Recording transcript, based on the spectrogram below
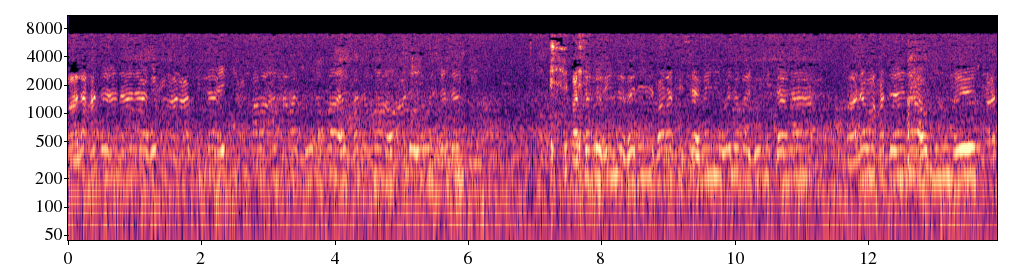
قال حدثنا نافع عن عبد الله بن عمر أن رسول الله صلى الله عليه وسلم قسم في النفر الفرس سهمين وللرجل سهما. قال وحدثنا ابن نمير قال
